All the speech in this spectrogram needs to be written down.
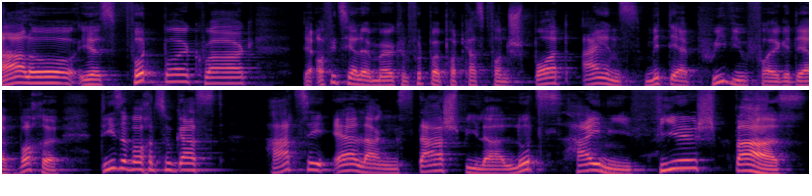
Hallo, hier ist Football Quark, der offizielle American Football Podcast von Sport 1 mit der Preview-Folge der Woche. Diese Woche zu Gast HC Erlangen Starspieler Lutz Heini. Viel Spaß!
